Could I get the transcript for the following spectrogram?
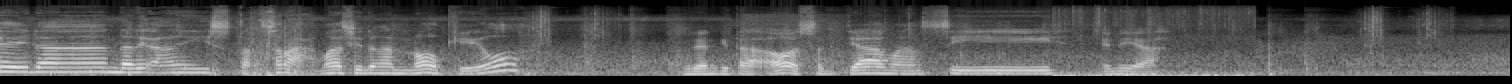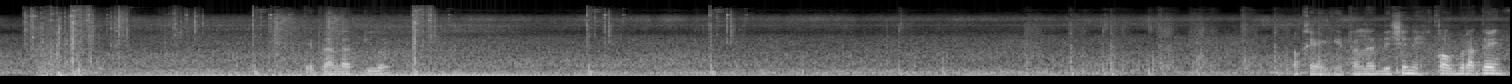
Oke, dan dari Ais terserah masih dengan 0 kill. Kemudian kita, oh senja masih ini ya. Kita lihat dulu. Oke, kita lihat di sini Cobra geng.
